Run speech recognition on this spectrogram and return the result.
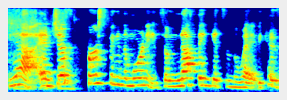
Yeah. And just first thing in the morning. So nothing gets in the way because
